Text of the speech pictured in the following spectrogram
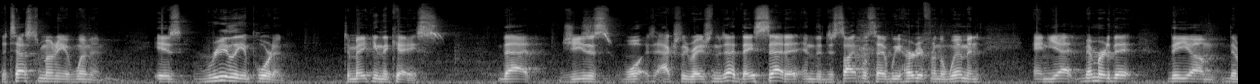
The testimony of women is really important to making the case that Jesus was actually raised from the dead. They said it, and the disciples said, We heard it from the women. And yet, remember that the, um, the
